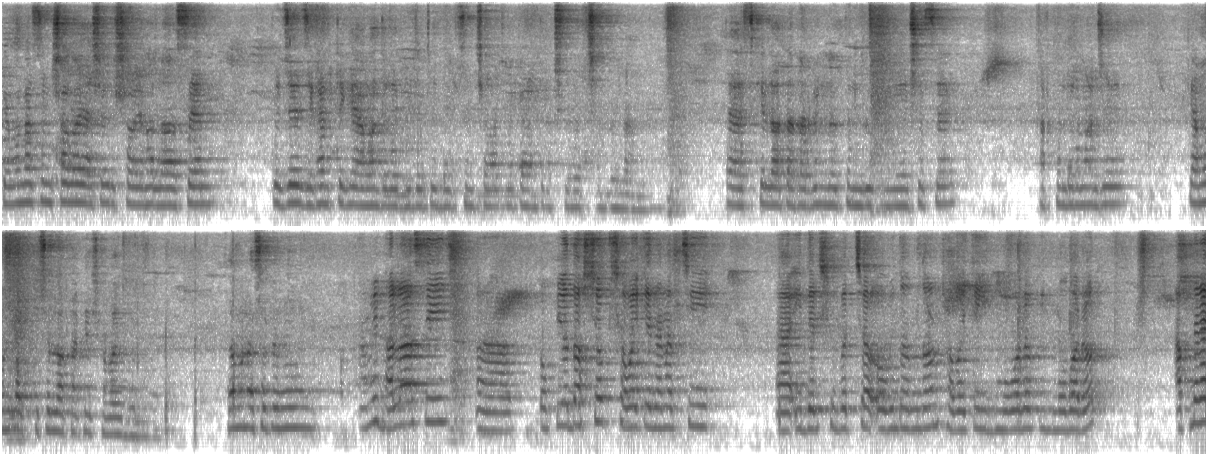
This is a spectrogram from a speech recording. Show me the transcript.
কেমন আছেন সবাই? করি সবাই ভালো আছেন। যে যেখান থেকে আমাদের এই ভিডিওটি দেখছেন প্রতি আন্তরিক শুভেচ্ছা দিলাম আজকে লতা পারভিন নতুন রূপ নিয়ে এসেছে। আপনাদের মাঝে কেমন লাগতেছে লতাকে সবাই বলুন। কেমন আছো তুমি? আমি ভালো আছি। তো প্রিয় দর্শক, সবাইকে জানাচ্ছি ঈদের শুভেচ্ছা অভিনন্দন। সবাইকে ঈদ মোবারক ঈদ মোবারক। আপনারা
